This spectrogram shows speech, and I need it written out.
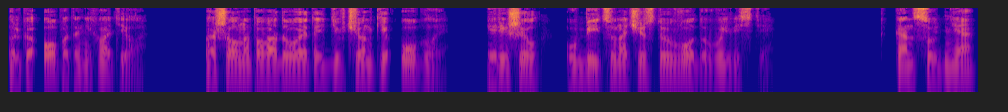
только опыта не хватило. Пошел на поводу этой девчонки углы и решил убийцу на чистую воду вывести. К концу дня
